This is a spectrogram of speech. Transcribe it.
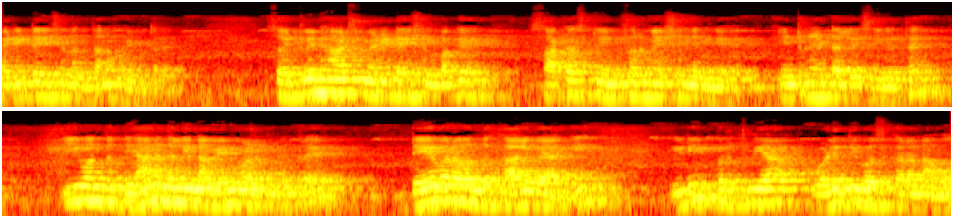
ಮೆಡಿಟೇಷನ್ ಅಂತಲೂ ಹೇಳ್ತಾರೆ. ಸೊ ಟ್ವಿನ್ ಹಾರ್ಟ್ಸ್ ಮೆಡಿಟೇಷನ್ ಬಗ್ಗೆ ಸಾಕಷ್ಟು ಇನ್ಫಾರ್ಮೇಷನ್ ನಿಮಗೆ ಇಂಟರ್ನೆಟ್ಟಲ್ಲಿ ಸಿಗುತ್ತೆ. ಈ ಒಂದು ಧ್ಯಾನದಲ್ಲಿ ನಾವೇನು ಮಾಡ್ತೀವಿ ಅಂದರೆ, ದೇವರ ಒಂದು ಕಾಲುವೆ ಆಗಿ ಇಡೀ ಪೃಥ್ವಿಯ ಒಳಿತಿಗೋಸ್ಕರ ನಾವು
